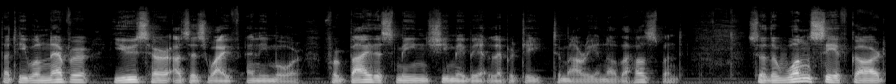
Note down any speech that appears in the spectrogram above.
that he will never use her as his wife any more, for by this means she may be at liberty to marry another husband. So, the one safeguard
